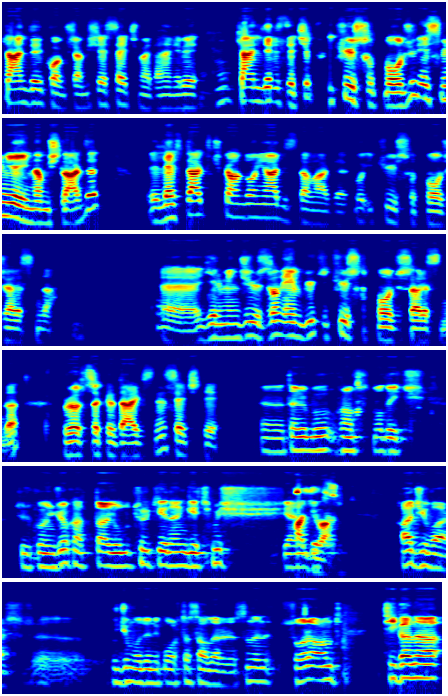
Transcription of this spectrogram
kendileri koymuşlar. Bir şey seçmeden hani bir kendileri seçip 200 futbolcunun ismini yayınlamışlardı. E, Lefter Küçük Andonyadis de vardı bu 200 futbolcu arasında. E, 20. yüzyılın en büyük 200 futbolcusu arasında. World Soccer dergisinin seçtiği. Ee, tabii bu Fransız futbolda hiç Türk oyuncu yok. Hatta yolu Türkiye'den geçmiş. Yani Hacı var. Hacı var. Ee, hücuma dönük orta sahalar arasında. Sonra Ant Tigana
